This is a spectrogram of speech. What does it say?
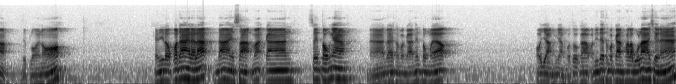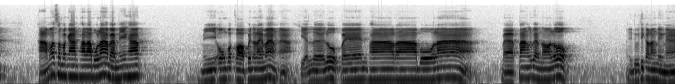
อะ เรียบร้อยเนาะแค่นี้เราก็ได้แล้วละได้สมการเส้นตรงยังอ่าได้สมการเส้นตรงแล้วเอาอย่างอย่างขอโทษครับ อันนี้ได้สมการพาราโบลาเฉยนะ ถามว่าสมการพาราโบลาแบบนี้ครับ มีองค์ประกอบเป็นอะไรบ้างอะเขียนเลยลูกเป็นพาราโบลาแบบตั้งหรือแบบนอนลูกดูที่กำลังหนึ่งนะ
